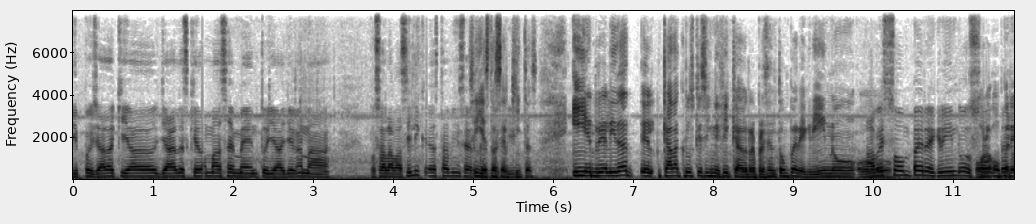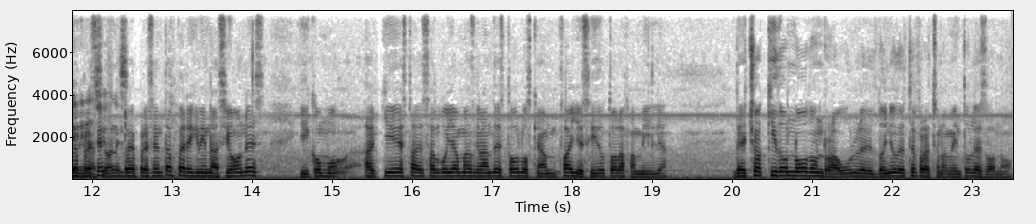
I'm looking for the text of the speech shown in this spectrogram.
Y pues ya de aquí ya, ya les queda más cemento, ya llegan a, pues a la basílica, ya está bien cerca. Sí, ya está cerquitas. Y en realidad, el- cada cruz, ¿qué significa? ¿Representa un peregrino? O... A veces son peregrinos, o- son o de- peregrinaciones. represen- representan peregrinaciones y como aquí esta es algo ya más grande, es todos los que han fallecido, toda la familia. De hecho aquí donó don Raúl, el dueño de este fraccionamiento, les donó.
